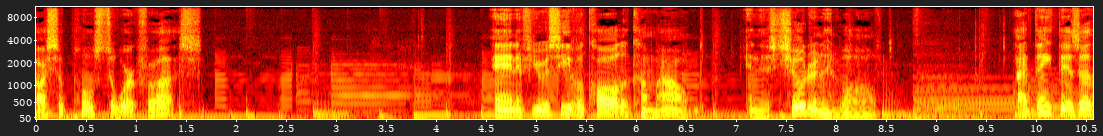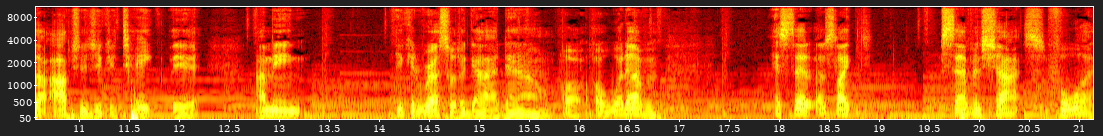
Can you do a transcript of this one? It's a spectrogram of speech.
are supposed to work for us. And if you receive a call to come out and there's children involved, I think there's other options you could take there. I mean, you could wrestle the guy down or, or whatever. Instead, it's like seven shots for what?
